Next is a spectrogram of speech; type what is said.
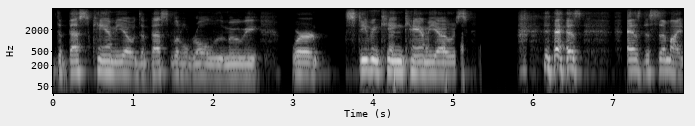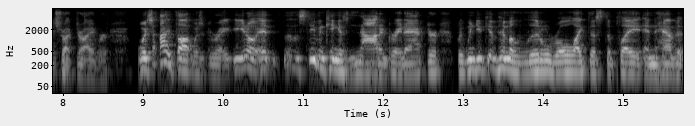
the best cameo, the best little role of the movie where Stephen King cameos as as the semi truck driver, which I thought was great. You know, it, Stephen King is not a great actor, but when you give him a little role like this to play and have it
